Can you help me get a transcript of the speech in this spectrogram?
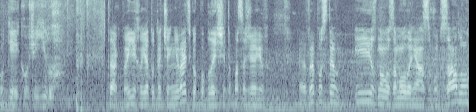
Окей, коротше, їду. Так, приїхав я тут на Чернівецьку поближче та пасажирів випустив. І знову замовлення з вокзалу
